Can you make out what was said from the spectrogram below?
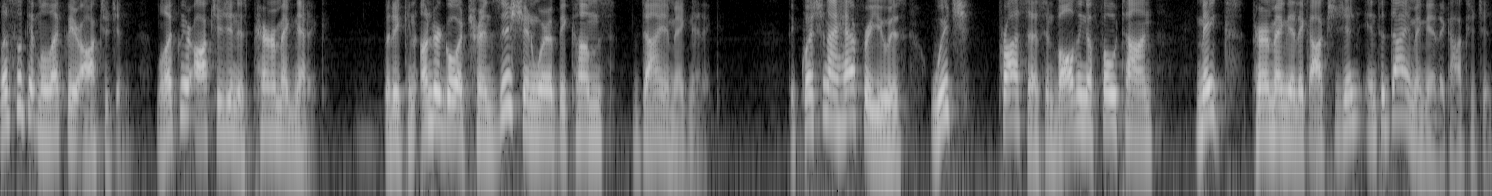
Let's look at molecular oxygen. Molecular oxygen is paramagnetic, but it can undergo a transition where it becomes diamagnetic. The question I have for you is, which process involving a photon makes paramagnetic oxygen into diamagnetic oxygen?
